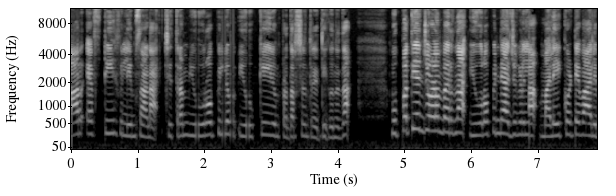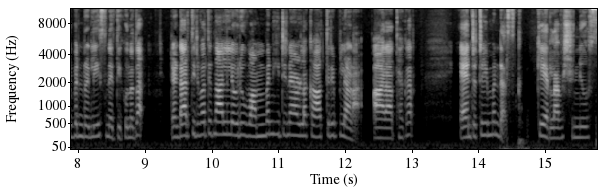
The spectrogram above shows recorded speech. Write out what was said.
ആർ എഫ് ടി ഫിലിംസാണ് ചിത്രം യൂറോപ്പിലും യു കെയിലും പ്രദർശനത്തിനെത്തിക്കുന്നത്. മുപ്പത്തിയഞ്ചോളം വരുന്ന യൂറോപ്യൻ രാജ്യങ്ങളിൽ മലയിക്കോട്ടെ വാലിബൻ റിലീസിനെത്തിക്കുന്നത്. രണ്ടായിരത്തി ഇരുപത്തിനാലിലെ ഒരു വമ്പൻ ഹിറ്റിനായുള്ള കാത്തിരിപ്പിലാണ് ആരാധകർ. Entertainment desk Kerala vision news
